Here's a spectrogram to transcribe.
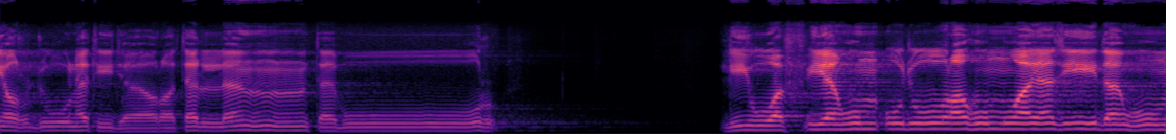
يرجون تجارة لن تبور. ليوفيهم أجورهم ويزيدهم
